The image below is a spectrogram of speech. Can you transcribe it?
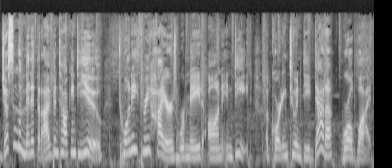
Just in the minute that I've been talking to you, 23 hires were made on Indeed, according to Indeed data worldwide.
